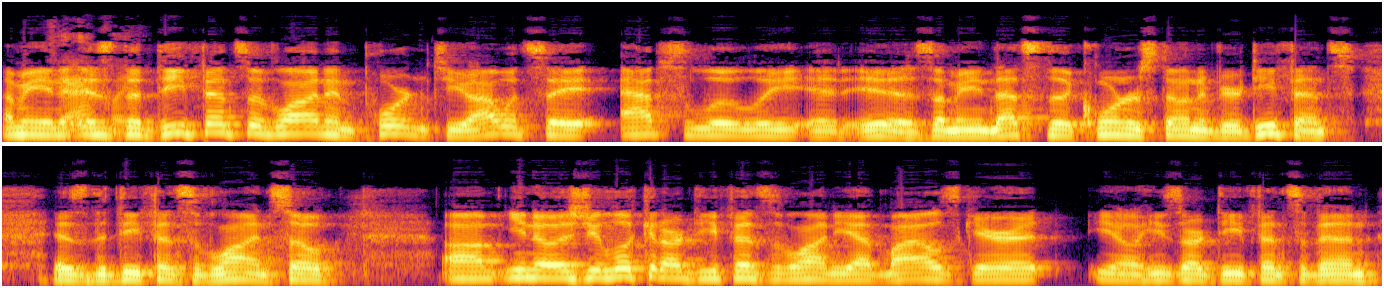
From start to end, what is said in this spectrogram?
I mean, exactly. is the defensive line important to you? I would say absolutely it is. I mean, that's the cornerstone of your defense is the defensive line. So, um, you know, as you look at our defensive line, you have Myles Garrett. You know, he's our defensive end.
